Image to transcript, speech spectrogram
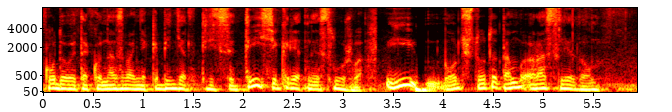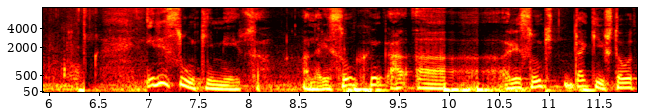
кодовое такое название кабинет 33, секретная служба. И вот что-то там расследовал. И рисунки имеются. А на рисунках а, а, рисунки такие, что вот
